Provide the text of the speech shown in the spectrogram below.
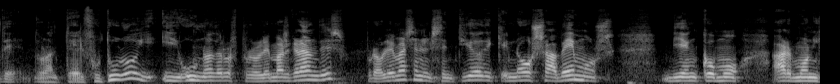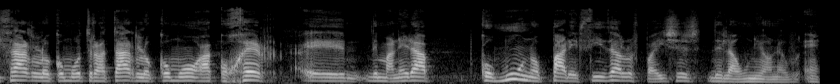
de, durante el futuro y, uno de los problemas grandes, problemas en el sentido de que no sabemos bien cómo armonizarlo, cómo tratarlo, cómo acoger eh, de manera común o parecida a los países de la Unión, eh,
